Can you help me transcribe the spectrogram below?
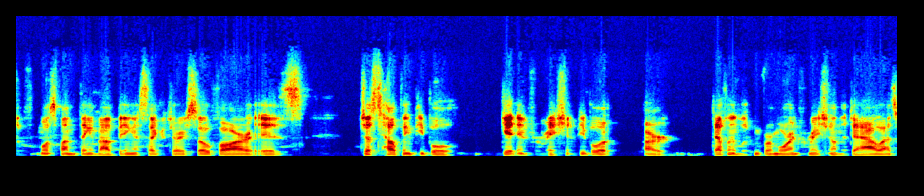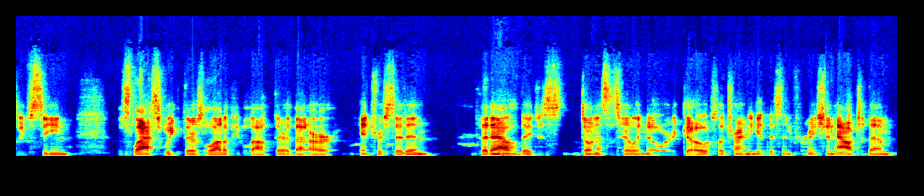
the most fun thing about being a secretary so far is just helping people get information. People are, are definitely looking for more information on the DAO, as we've seen this last week. There's a lot of people out there that are interested in the DAO. Mm-hmm. They just don't necessarily know where to go. So trying to get this information out to them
